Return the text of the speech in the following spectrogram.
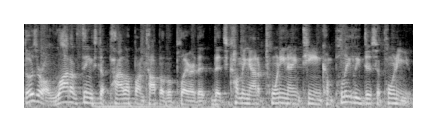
Those are a lot of things to pile up on top of a player that, that's coming out of 2019 completely disappointing you.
